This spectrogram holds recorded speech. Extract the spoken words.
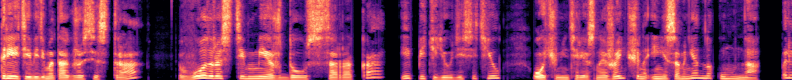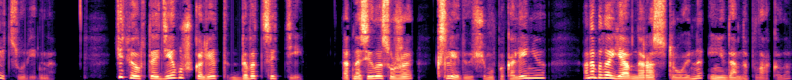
Третья, видимо, также сестра, в возрасте между сорока и пятьюдесятью, очень интересная женщина и, несомненно, умна, по лицу видно. Четвертая девушка лет двадцати относилась уже к следующему поколению. Она была явно расстроена и недавно плакала.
